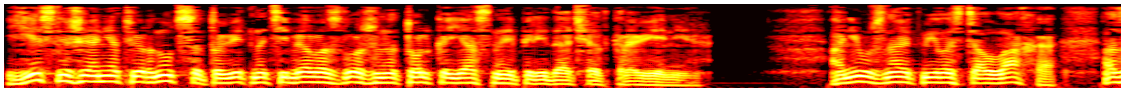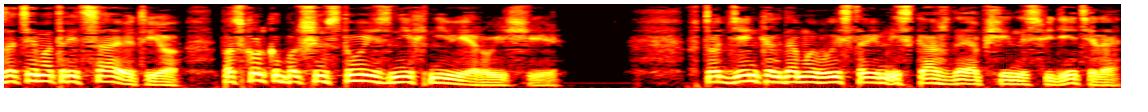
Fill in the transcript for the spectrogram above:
Если же они отвернутся, то ведь на тебя возложена только ясная передача откровения. Они узнают милость Аллаха, а затем отрицают ее, поскольку большинство из них неверующие. В тот день, когда мы выставим из каждой общины свидетеля,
